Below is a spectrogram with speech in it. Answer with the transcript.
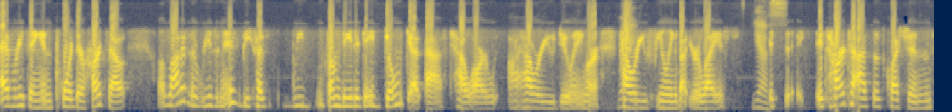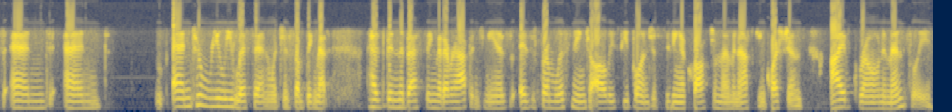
everything and poured their hearts out a lot of the reason is because we from day to day don't get asked how are how are you doing? or how are you feeling about your life? Yes. it's it's hard to ask those questions and and and to really listen, which is something that has been the best thing that ever happened to me is is from listening to all these people and just sitting across from them and asking questions. I've grown immensely.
